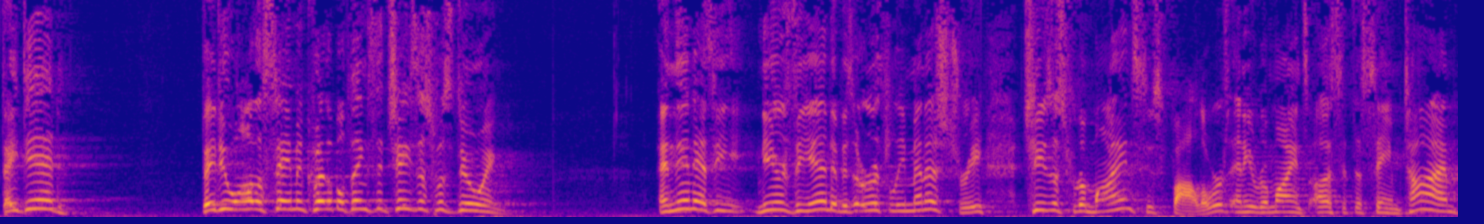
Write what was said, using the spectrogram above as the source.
They did. They do all the same incredible things that Jesus was doing. And then, as he nears the end of his earthly ministry, Jesus reminds his followers, and he reminds us at the same time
